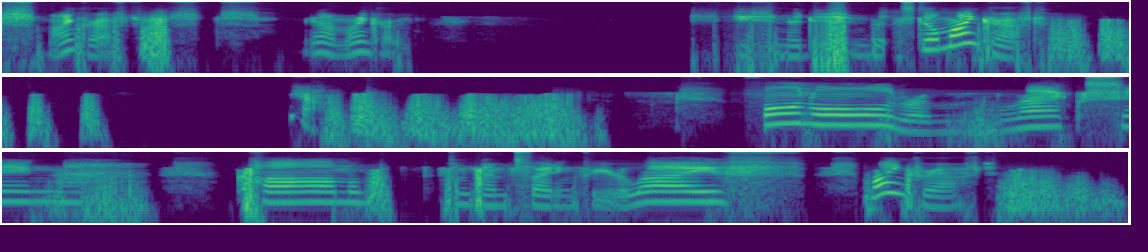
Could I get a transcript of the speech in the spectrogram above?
Just Minecraft. Just, yeah, Minecraft. Edition, edition, but still Minecraft. Yeah. Fun, old, relaxing, calm, sometimes fighting for your life. Minecraft.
